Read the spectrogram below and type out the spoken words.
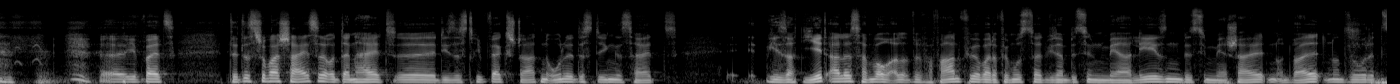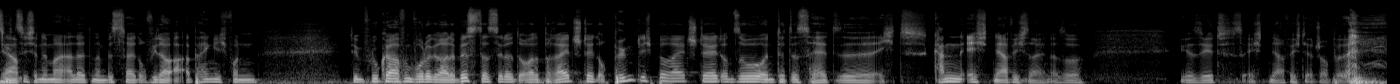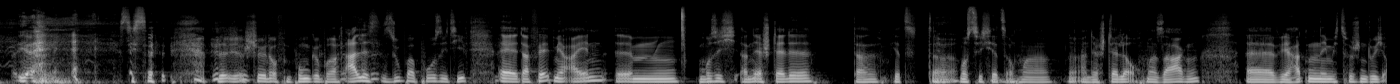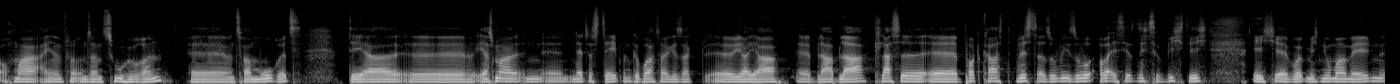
äh, jedenfalls, das ist schon mal scheiße. Und dann halt äh, dieses Triebwerksstarten ohne das Ding ist halt, wie gesagt, geht alles, haben wir auch alle Verfahren für, aber dafür musst du halt wieder ein bisschen mehr lesen, ein bisschen mehr schalten und walten und so. Das zieht ja. sich dann immer alles und dann bist du halt auch wieder abhängig von dem Flughafen, wo du gerade bist, dass der das auch bereitstellt, auch pünktlich bereitstellt und so. Und das ist halt äh, echt, kann echt nervig sein. Also, ihr seht, ist echt nervig der Job. ja. Schön auf den Punkt gebracht. Alles super positiv. Äh, da fällt mir ein, ähm, muss ich an der Stelle da jetzt, da ja. musste ich jetzt auch mal ne, an der Stelle auch mal sagen. Äh, wir hatten nämlich zwischendurch auch mal einen von unseren Zuhörern, äh, und zwar Moritz, der äh, erstmal ein äh, nettes Statement gebracht hat, gesagt, äh, ja, ja, äh, bla bla, klasse äh, Podcast, wisst ihr sowieso, aber ist jetzt nicht so wichtig. Ich äh, wollte mich nur mal melden,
